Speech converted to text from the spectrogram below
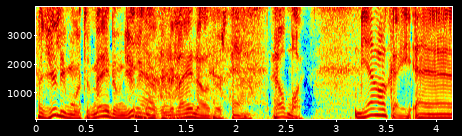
want jullie moeten meedoen. Jullie zijn Formule 1 auto's. Heel mooi. Ja, oké. Eh,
